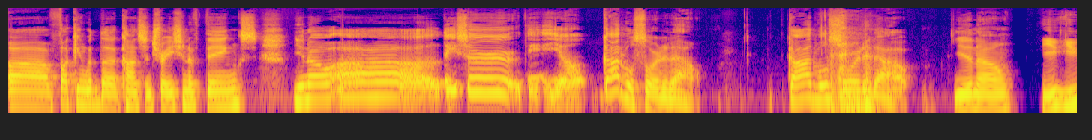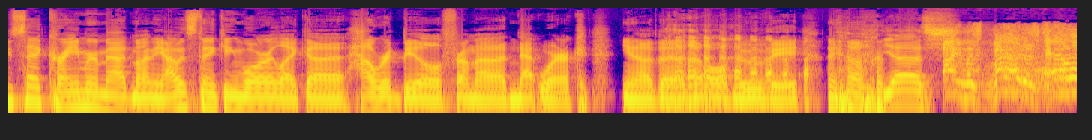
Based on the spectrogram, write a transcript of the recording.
uh fucking with the concentration of things you know uh these are you know god will sort it out. God will sort it out you know you you said Cramer Mad Money. I was thinking more like uh, Howard Beale from a uh, Network. You know the the old movie. yes. I'm as mad as hell,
